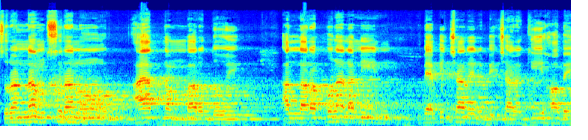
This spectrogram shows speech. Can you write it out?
সুরার নাম সুরানো আয়াত নম্বর দুই। আল্লাহ রব্বুল আলমিন ব্যবিচারের বিচার কি হবে?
